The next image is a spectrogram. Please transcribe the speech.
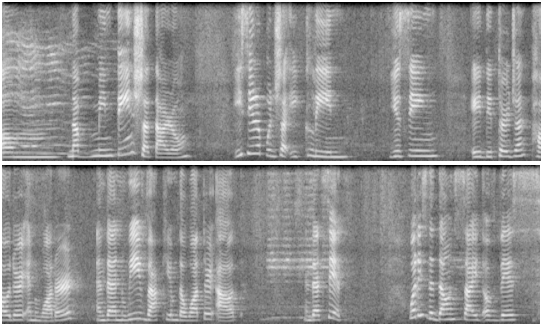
Um, na-maintain siya tarong. Easy ra siya i-clean using a detergent powder and water and then we vacuum the water out and that's it. What is the downside of this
